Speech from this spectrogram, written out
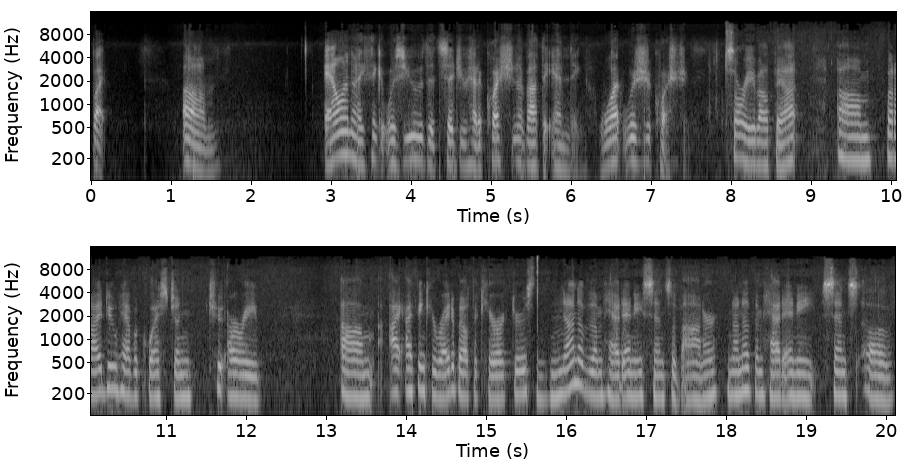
But um, alan i think it was you that said you had a question about the ending. What was your question? Sorry about that. Um, but I do have a question to, or um, I, I think you're right about the characters. None of them had any sense of honor. None of them had any sense of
